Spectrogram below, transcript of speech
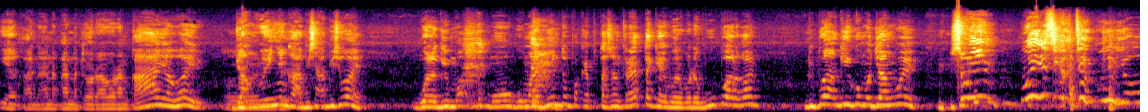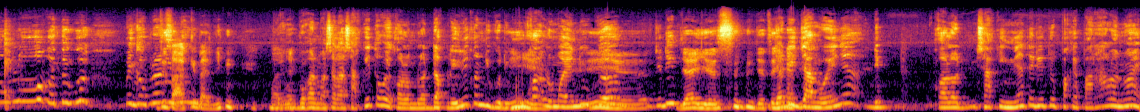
ya kan anak-anak orang-orang kaya woi. Jangwenya nggak habis-habis woi. Gua lagi mau mau gua majuin tuh pakai petasan kretek ya baru pada bubar kan. Dibagi gua mau jangwe swing! Wih kata gua ya Allah kata gua. Wih, nggak berani. Itu sakit anjing. Bukan, bukan masalah sakit woi. Kalau meledak diri kan juga dibuka lumayan juga. Iya. jadi jayus jadi jangwenya di kalau saking niatnya dia tuh pakai paralon, wai.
